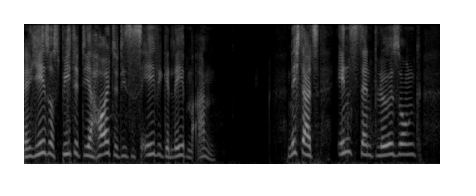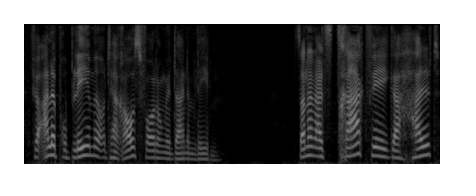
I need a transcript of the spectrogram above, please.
Denn Jesus bietet dir heute dieses ewige Leben an. Nicht als Instant-Lösung für alle Probleme und Herausforderungen in deinem Leben, sondern als tragfähiger Halt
